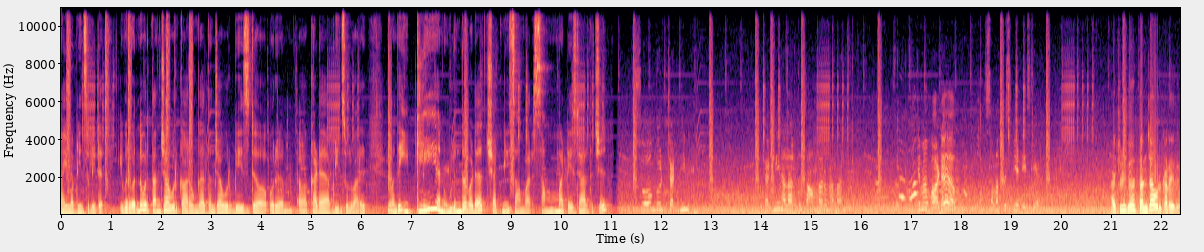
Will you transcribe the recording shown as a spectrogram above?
நைல் அப்படின்னு சொல்லிட்டு. இவர் வந்து ஒரு தஞ்சாவூர்காரவங்க தஞ்சாவூர் பேஸ்டு ஒரு கடை அப்படின்னு சொல்லுவார். வந்து இட்லி அண்ட் உளுந்த வடை சட்னி சாம்பார். செம்ம டேஸ்ட்டாக இருந்துச்சு. ஸோ குட் சட்னி. சட்னி நல்லாயிருக்கு சாம்பாரும் நல்லாயிருக்கு முக்கியமாக வடை செம்ம கிறிஸ்பியாக டேஸ்டியாக இருக்குது ஆக்சுவலி இது தஞ்சாவூர் கடை இது.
